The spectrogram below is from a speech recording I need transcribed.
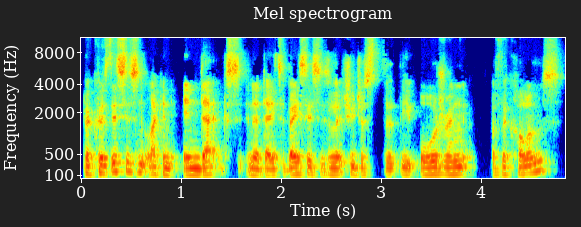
because this isn't like an index in a database, this is literally just the, the ordering of the columns.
